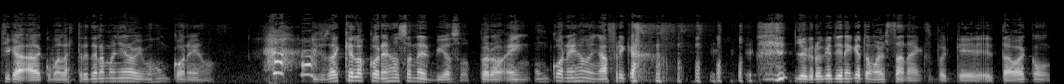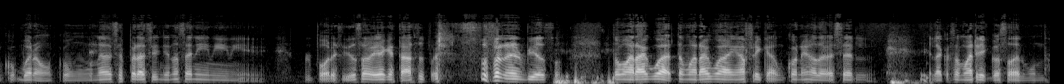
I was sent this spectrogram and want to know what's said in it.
Chica, como a las 3 de la mañana vimos un conejo. Y tú sabes que los conejos son nerviosos, pero en un conejo en África, yo creo que tiene que tomar Xanax, porque estaba con, bueno, con una desesperación, yo no sé ni, ni, ni el pobrecito sabía que estaba súper super nervioso. Tomar agua, tomar agua en África, un conejo debe ser la cosa más riesgosa del mundo.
